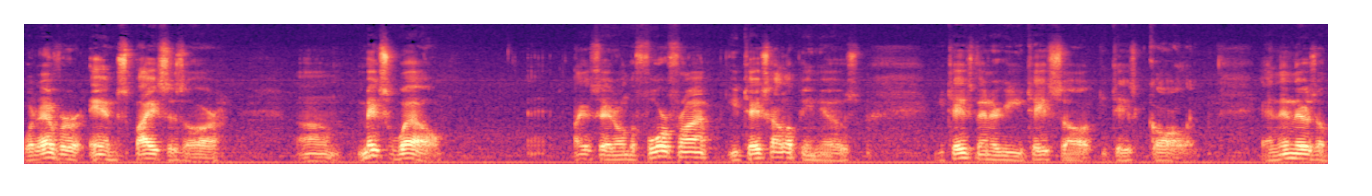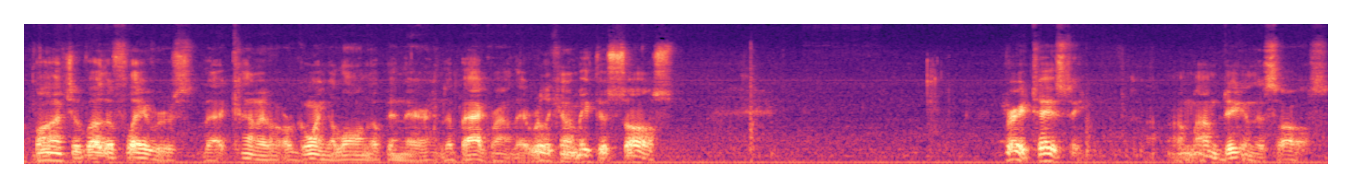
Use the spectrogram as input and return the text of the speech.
whatever and spices are um, mix well like I said on the forefront you taste jalapenos you taste vinegar you taste salt you taste garlic And then there's a bunch of other flavors that kind of are going along up in there in the background that really kind of make this sauce very tasty. I'm, I'm digging this sauce.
